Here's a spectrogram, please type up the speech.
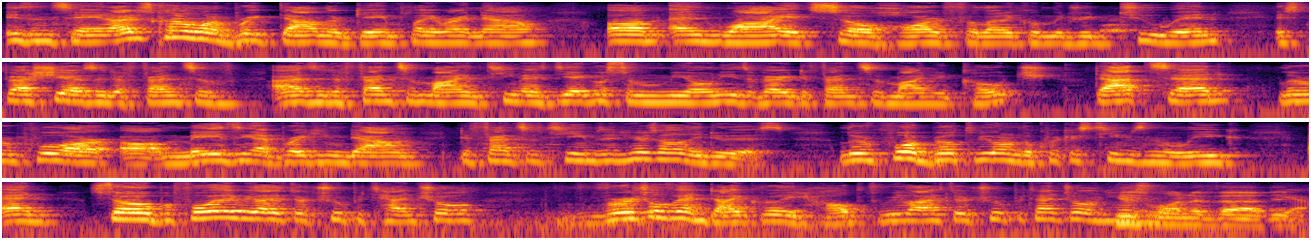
is insane. I just kind of want to break down their gameplay right now. Um, and why it's so hard for Atletico Madrid to win, especially as a defensive as a defensive minded team. As Diego Simeone is a very defensive minded coach. That said, Liverpool are uh, amazing at breaking down defensive teams, and here's how they do this. Liverpool are built to be one of the quickest teams in the league, and so before they realize their true potential, Virgil van Dijk really helped realize their true potential, and here's He's one of the, the Yeah.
